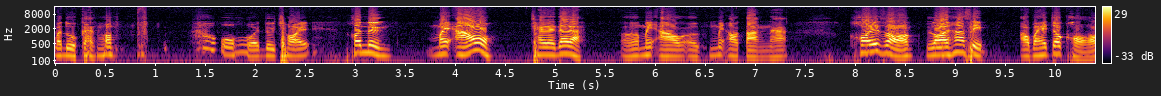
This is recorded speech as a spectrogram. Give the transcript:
มาดูกันว่า โอ้โห ดูช้อย ข้อหนึ่งไม่เอา ใช้อะไรได้ล่ะ เออ ไม่เอา เออ ไม่เอาตังค์นะฮะ ข้อที่สองร้อยห้าสิบเอาไปให้เจ้าของ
